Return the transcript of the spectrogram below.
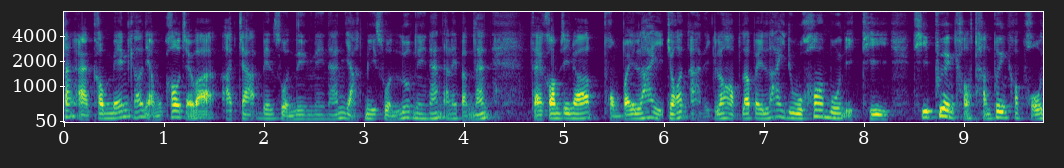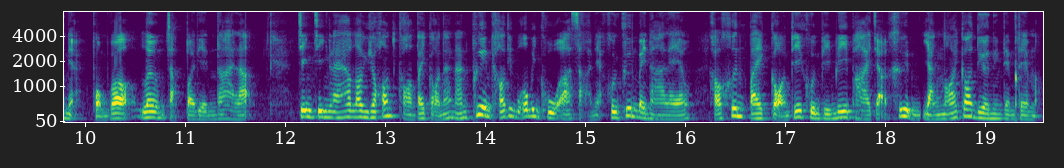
ตั้งอ่านคอมเมนต์เขาเนี่ยผมเข้าใจว่าอาจจะเป็นส่วนหนึ่งในนั้น อยากมีส่วนร่วมในนั้นอะไรแบบนั้น แต่ความจริงแล้วผมไปไล่ย้อนอ่านอีกรอบ แล้วไปไล่ดูข้อมูลอีกที ที่เพื่อนเขาทำเพื่อนเขาโพสเนี่ยผมก็เริ่มจับประเด็นได้ละ จริง ๆ แล้วเราย้อนก่อนไปก่อนหน้านั้น เพื่อนเขาที่บอกว่าเป็นครูอาสาเนี่ยคุณขึ้นไปนานแล้ว เขาขึ้นไปก่อนที่คุณพิมพ์รีพายจะขึ้น อย่างน้อยก็เดือนหนึ่งเต็มๆอะ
